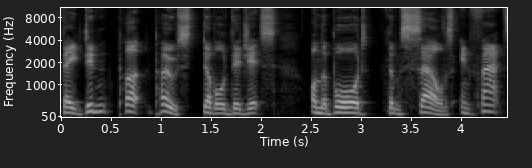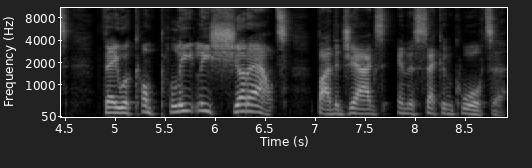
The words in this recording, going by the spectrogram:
They didn't put, post double digits on the board themselves. In fact, they were completely shut out by the Jags in the second quarter.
